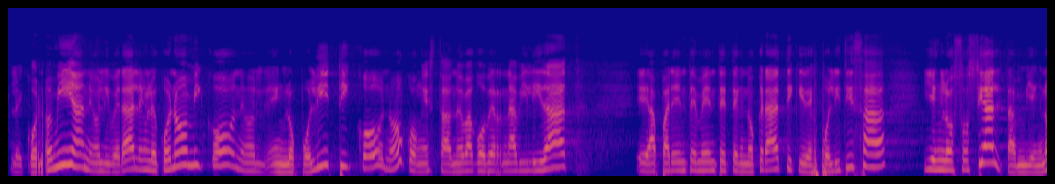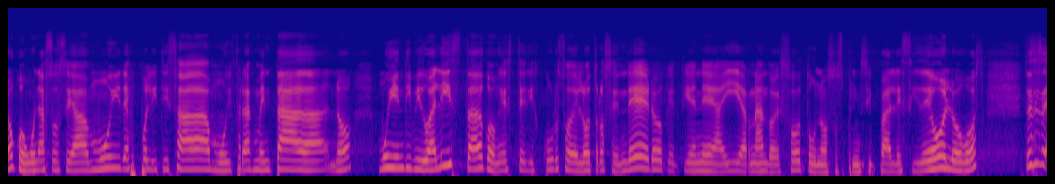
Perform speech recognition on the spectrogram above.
la economía, neoliberal en lo económico, en lo político, ¿no? Con esta nueva gobernabilidad eh, aparentemente tecnocrática y despolitizada, y en lo social también, ¿no? con una sociedad muy despolitizada, muy fragmentada, ¿no? muy individualista, con este discurso del otro sendero que tiene ahí Hernando de Soto, uno de sus principales ideólogos. Entonces,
